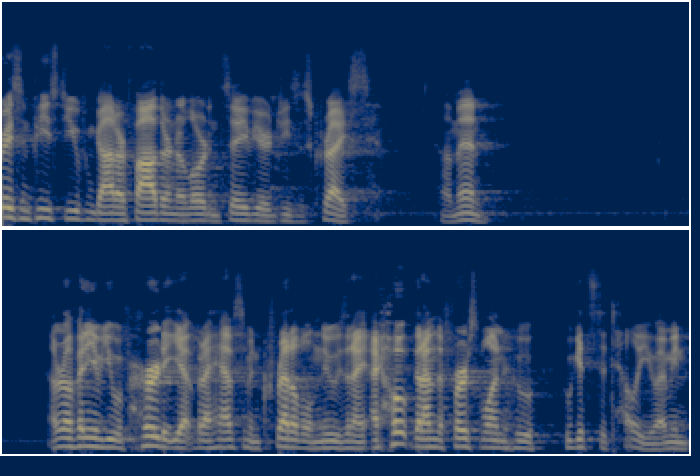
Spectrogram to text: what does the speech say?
Grace and peace to you from God our Father and our Lord and Savior, Jesus Christ. Amen. I don't know if any of you have heard it yet, but I have some incredible news, and I, I, hope that I'm the first one who, who gets to tell you. I mean,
